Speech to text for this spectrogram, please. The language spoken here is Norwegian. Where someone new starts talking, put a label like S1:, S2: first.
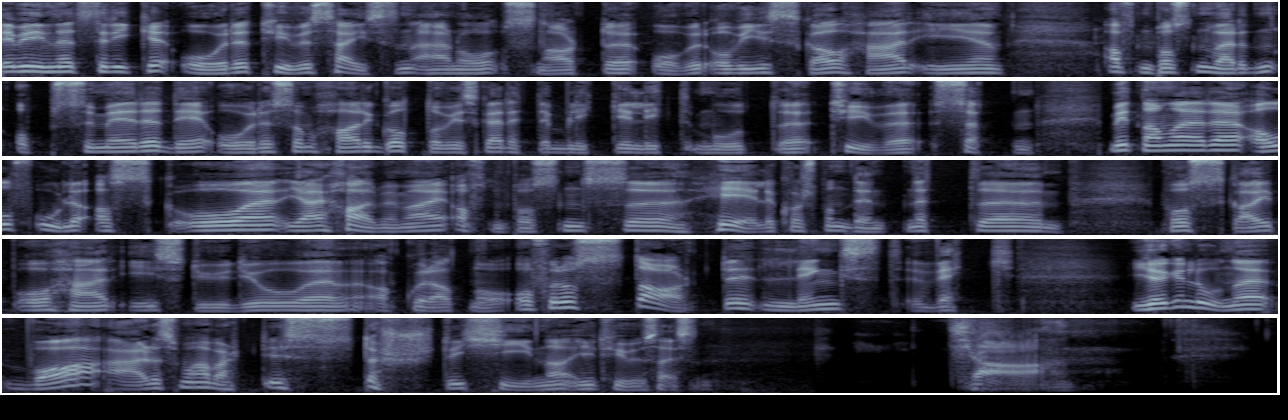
S1: Det begivenhetsrike året 2016 er nå snart eh, over, og vi skal her i eh, Aftenposten Verden oppsummere det året som har gått, og vi skal rette blikket litt mot 2017. Mitt navn er Alf Ole Ask, og jeg har med meg Aftenpostens hele korrespondentnett på Skype og her i studio akkurat nå. Og for å starte lengst vekk. Jørgen Lone, hva er det som har vært de største Kina i 2016?
S2: Tja,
